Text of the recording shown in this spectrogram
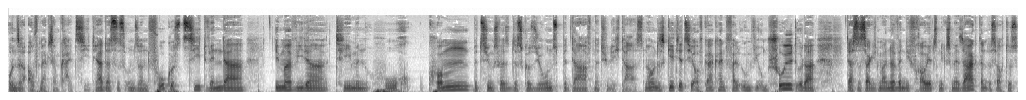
unsere Aufmerksamkeit zieht, ja, dass es unseren Fokus zieht, wenn da immer wieder Themen hoch kommen, beziehungsweise Diskussionsbedarf natürlich da ist. Ne? Und es geht jetzt hier auf gar keinen Fall irgendwie um Schuld oder dass es, sage ich mal, ne, wenn die Frau jetzt nichts mehr sagt, dann ist auch das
